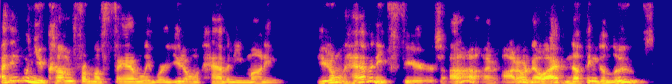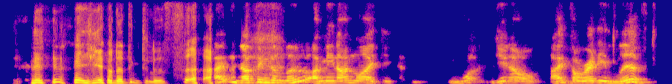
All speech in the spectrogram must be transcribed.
I think when you come from a family where you don't have any money, you don't have any fears. I, I, I don't know. I have nothing to lose. you have nothing to lose. I have nothing to lose. I mean, I'm like, what, you know, I've already lived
